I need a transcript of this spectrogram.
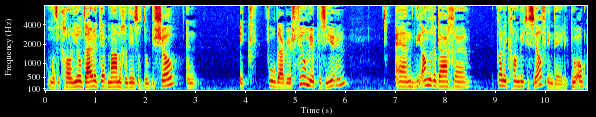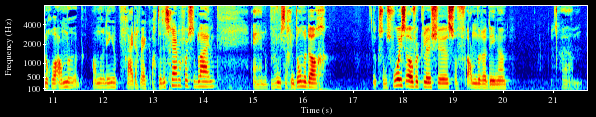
Omdat ik gewoon heel duidelijk heb, maandag en dinsdag doe ik de show. En ik voel daar weer veel meer plezier in. En die andere dagen kan ik gewoon een beetje zelf indelen. Ik doe ook nog wel andere, andere dingen. Op vrijdag werk ik achter de schermen voor Sublime. En op woensdag en donderdag doe ik soms voice-over klusjes of andere dingen. Ik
